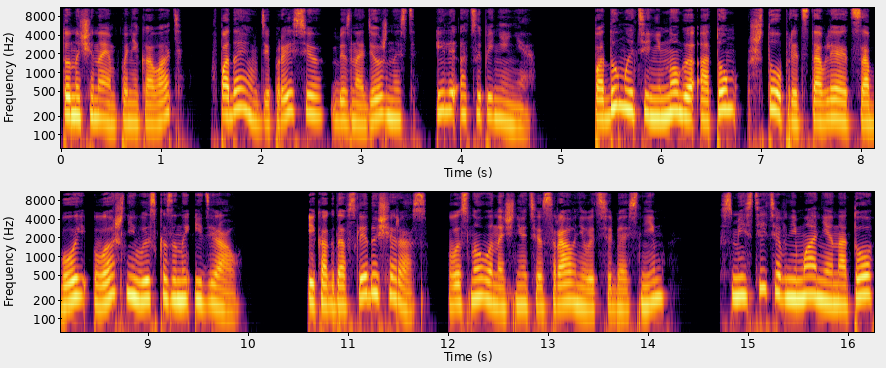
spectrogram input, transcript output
то начинаем паниковать, впадаем в депрессию, безнадежность или оцепенение. Подумайте немного о том, что представляет собой ваш невысказанный идеал. И когда в следующий раз вы снова начнете сравнивать себя с ним, сместите внимание на то,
